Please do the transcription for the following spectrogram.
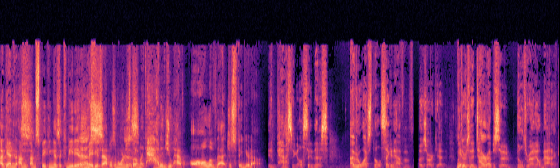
Again, I'm, I'm speaking as a comedian, and maybe it's apples and oranges, but I'm like, how did you have all of that just figured out? in passing, I'll say this. I haven't watched the second half of Ozark yet, but Yeah. there's an entire episode built around Illmatic.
